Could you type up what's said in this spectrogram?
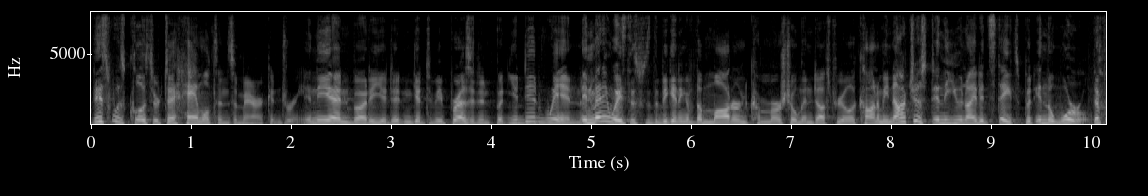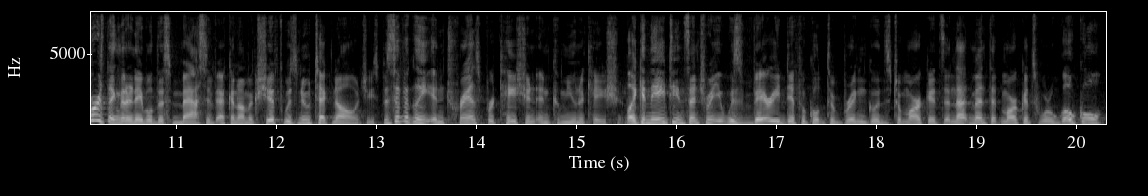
This was closer to Hamilton's American dream. In the end, buddy, you didn't get to be president, but you did win. In many ways, this was the beginning of the modern commercial industrial economy, not just in the United States, but in the world. The first thing that enabled this massive economic shift was new technology, specifically in transportation and communication. Like in the 18th century, it was very difficult to bring goods to markets, and that meant that markets were local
